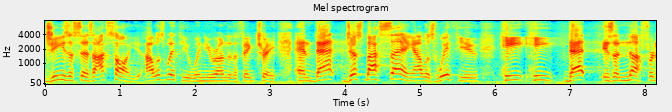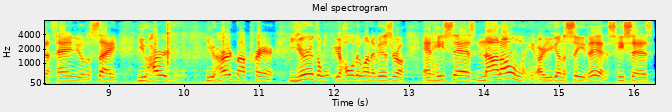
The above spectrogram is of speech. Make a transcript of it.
Jesus says, I saw you. I was with you when you were under the fig tree. And that just by saying I was with you, he he that is enough for Nathaniel to say, You heard me. You heard my prayer. You're the you're Holy One of Israel. And he says, not only are you going to see this, he says,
